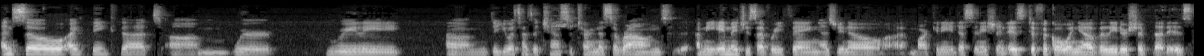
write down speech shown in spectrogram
And so I think that um, we're really, um, the US has a chance to turn this around. I mean, image is everything. As you know, uh, marketing a destination is difficult when you have a leadership that is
